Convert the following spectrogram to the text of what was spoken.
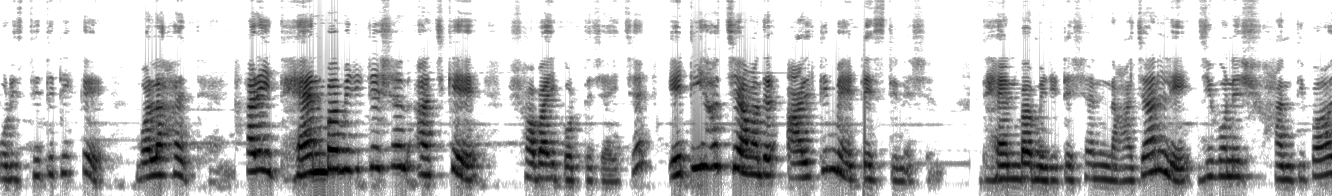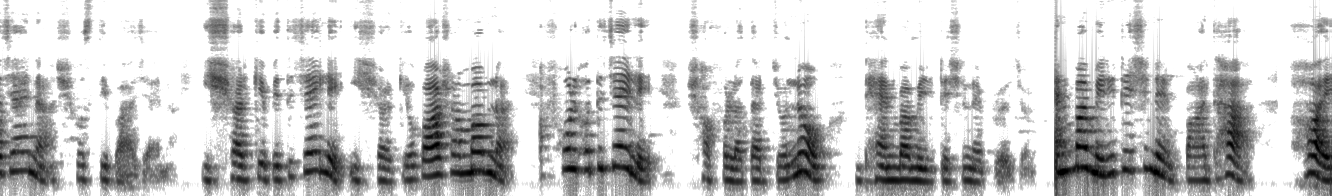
পরিস্থিতিটিকে বলা হয় ধ্যান। আর এই ধ্যান বা মেডিটেশন আজকে সবাই করতে চাইছে, এটি হচ্ছে আমাদের আলটিমেট ডেস্টিনেশন ধ্যান বা মেডিটেশন না জানলে জীবনে শান্তি পাওয়া যায় না, স্বস্তি পাওয়া যায় না। ঈশ্বরকে পেতে চাইলে ঈশ্বরকেও পাওয়া সম্ভব নয়। সফল হতে চাইলে সফলতার জন্য ধ্যান বা মেডিটেশনের প্রয়োজন। ধ্যান বা মেডিটেশনের বাধা হয়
